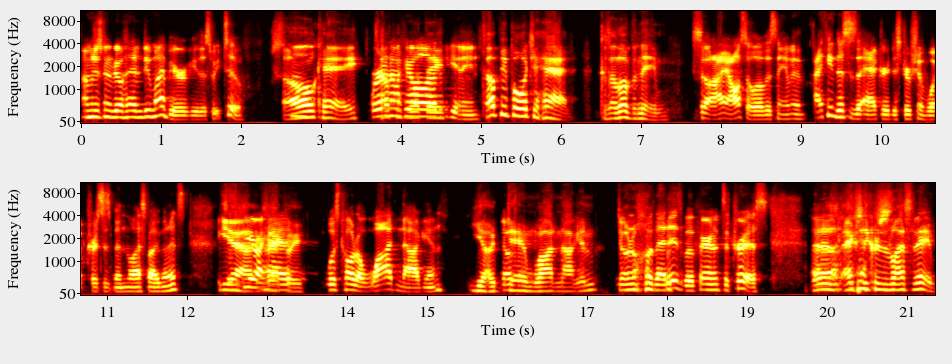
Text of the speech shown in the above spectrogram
I'm just going to go ahead and do my beer review this week too. So, Okay, we're Tell gonna knock it all out at the beginning. Tell people what you had because I love the name. So I also love this name, and I think this is an accurate description of what Chris has been in the last five minutes. Yeah, here I had- exactly. Was called a wad noggin. yeah, Yep. damn wad noggin. Don't know what that is, but apparently it's a Chris. That is Uh, actually Chris's last name.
